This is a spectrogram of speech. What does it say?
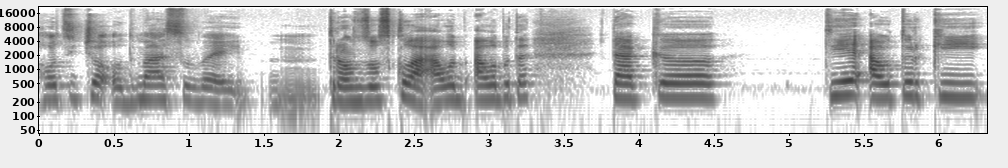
hocičo od Másovej, um, Tron zo skla, alebo, alebo ta, tak uh, tie autorky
